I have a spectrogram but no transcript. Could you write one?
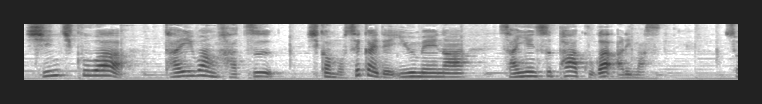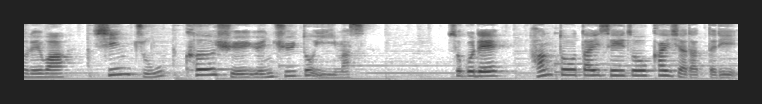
新築は台湾初しかも世界で有名なサイエンスパークがあります。それは新竹科学園区と言います。そこで半導体製造会社だったり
